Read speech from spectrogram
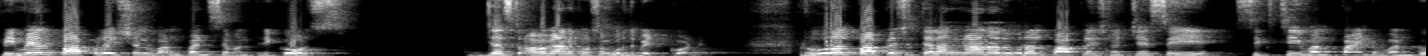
Female population one point seven three crores just అవగాహన కోసం గుర్తుపెట్టుకోండి. Rural population Telangana rural population వచ్చేసి sixty one point one two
